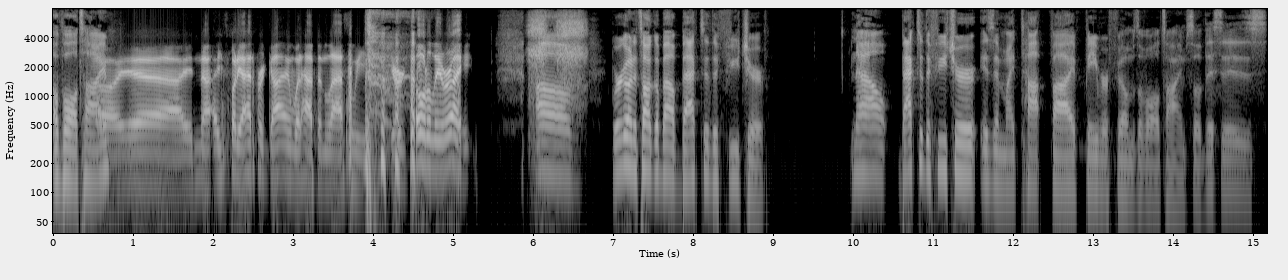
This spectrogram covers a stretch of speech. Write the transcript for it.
of all time. Oh yeah, it's funny. I had forgotten what happened last week. You're totally right. Um, we're going to talk about Back to the Future. Now, Back to the Future is in my top five favorite films of all time. So this is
